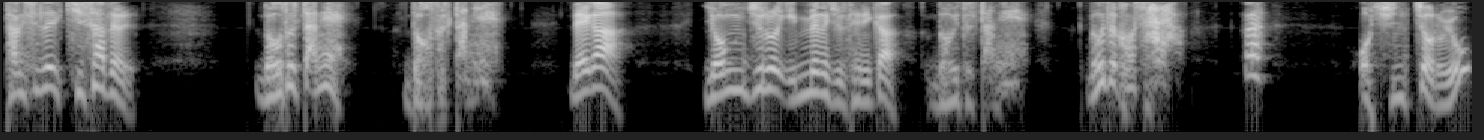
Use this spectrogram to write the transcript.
당신들 기사들, 너들 땅에, 너들 땅에, 내가 영주로 임명해 줄 테니까 너희들 땅에, 너희들 거기 살아. 어? 어 진짜로요?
